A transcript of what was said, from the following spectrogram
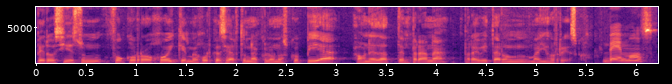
pero sí es un foco rojo y que mejor que hacerte una colonoscopia a una edad temprana para evitar un mayor riesgo. Vemos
